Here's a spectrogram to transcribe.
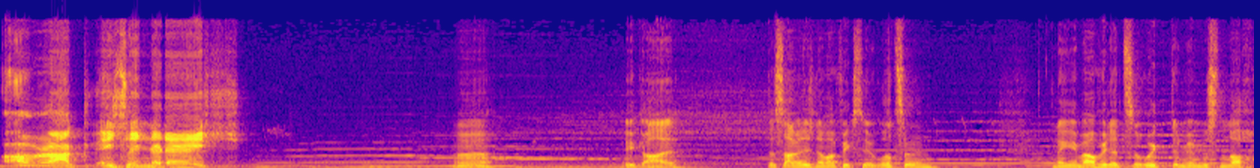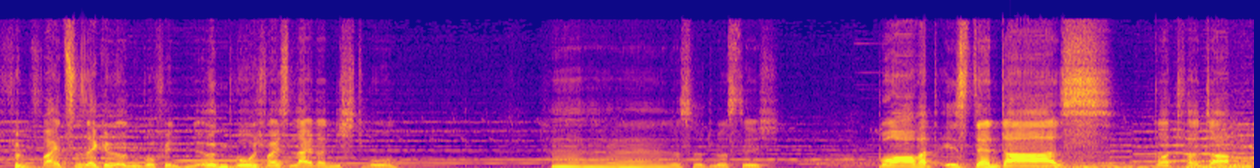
Orak, ich finde dich! Äh, Egal. Das sammle ich nochmal fixe Wurzeln. Und dann gehen wir auch wieder zurück, denn wir müssen noch fünf Weizensäcke irgendwo finden. Irgendwo, ich weiß leider nicht wo. Das wird lustig. Boah, was ist denn das? Gott verdammt.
